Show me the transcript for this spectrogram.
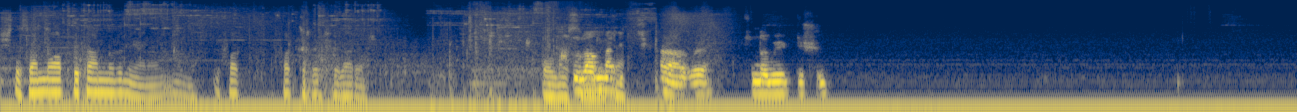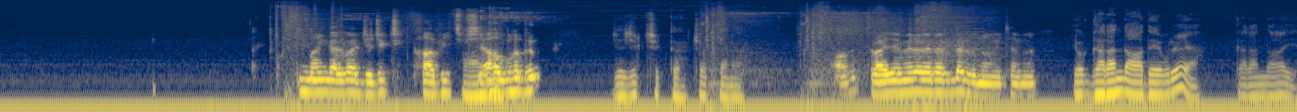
İşte sen muhabbeti anladın yani. anladın mı? Ufak ufak tefek şeyler var. Olması Sudan gereken. belki çıkar abi. Sunda büyük düşün. Bundan galiba cacık çıktı kahve hiçbir şey Aynen. almadın. Cacık çıktı. Çok fena. Abi Trydemir'e verebilirdin o itemi. Yok Garen de AD'ye vuruyor ya. Garen daha iyi.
